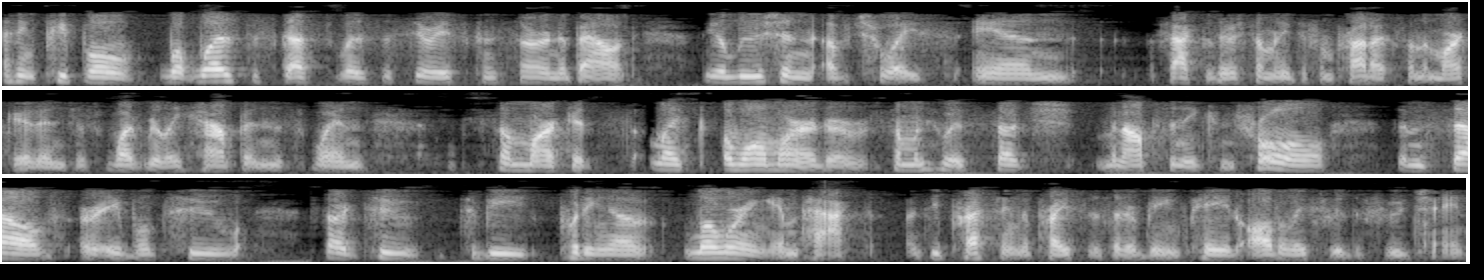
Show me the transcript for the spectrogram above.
I think people, what was discussed was the serious concern about the illusion of choice and the fact that there's so many different products on the market and just what really happens when some markets like a Walmart or someone who has such monopsony control themselves are able to start to to be putting a lowering impact, depressing the prices that are being paid all the way through the food chain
